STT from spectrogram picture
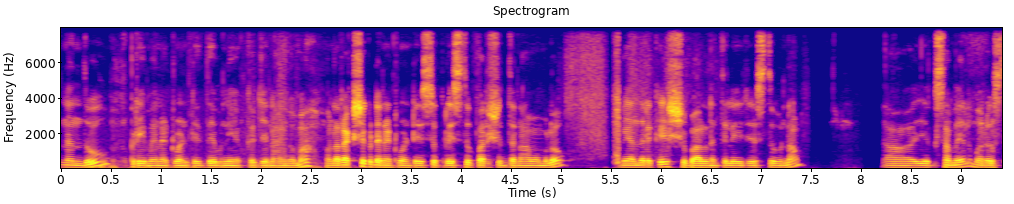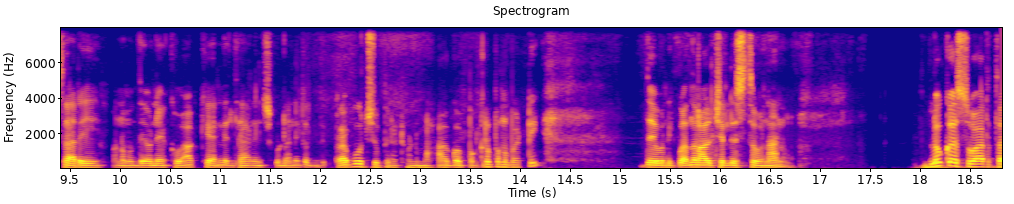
నందు ప్రియమైనటువంటి దేవుని యొక్క జనాంగమ మన రక్షకుడైనటువంటి యేసుక్రీస్తు పరిశుద్ధ నామంలో మీ అందరికీ శుభాలను తెలియజేస్తూ ఉన్నాం. ఈ యొక్క సమయంలో మరోసారి మనము దేవుని యొక్క వాక్యాన్ని ధ్యానించుకోవడానికి ప్రభు చూపినటువంటి మహా గొప్ప కృపను బట్టి దేవునికి వందనాలు చెల్లిస్తూ ఉన్నాను. లూకస్ వార్త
